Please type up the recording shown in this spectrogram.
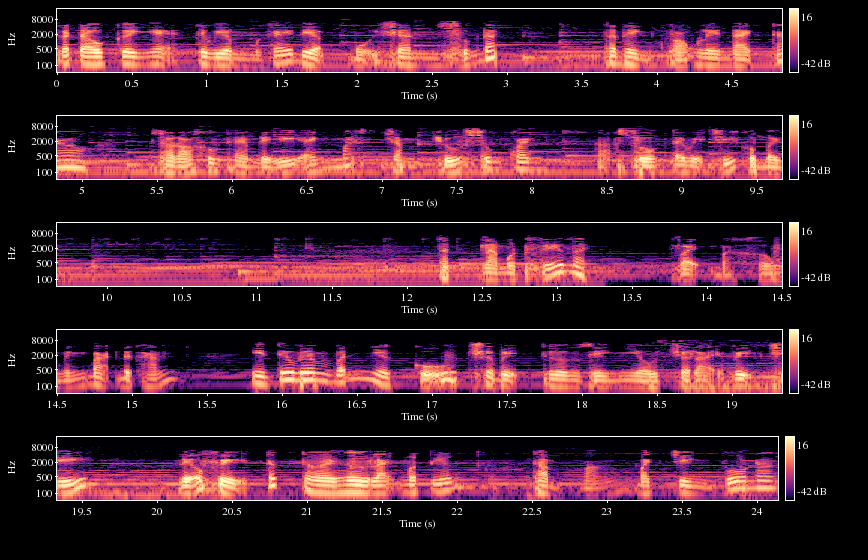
Gật đầu cười nhẹ, tiêu viêm khẽ điệp mũi chân xuống đất, thân hình phóng lên đài cao, sau đó không thèm để ý ánh mắt chăm chú xung quanh, hạ xuống tại vị trí của mình. Thật là một phế vật, vậy mà không đánh bại được hắn. Nhìn tiêu viêm vẫn như cũ Chưa bị thương gì nhiều trở lại vị trí Liễu phỉ tức thời hừ lạnh một tiếng Thầm mắng bạch trình vô năng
